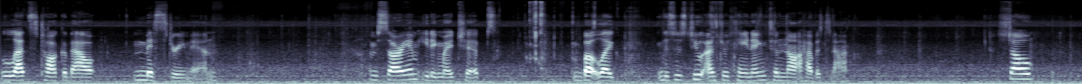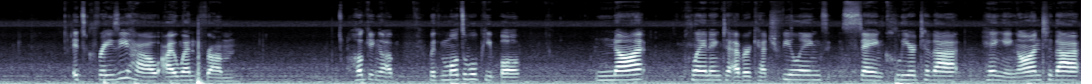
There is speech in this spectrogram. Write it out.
let's talk about Mystery Man. I'm sorry I'm eating my chips, but like, this is too entertaining to not have a snack. So, it's crazy how I went from hooking up with multiple people, not planning to ever catch feelings, staying clear to that, hanging on to that,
